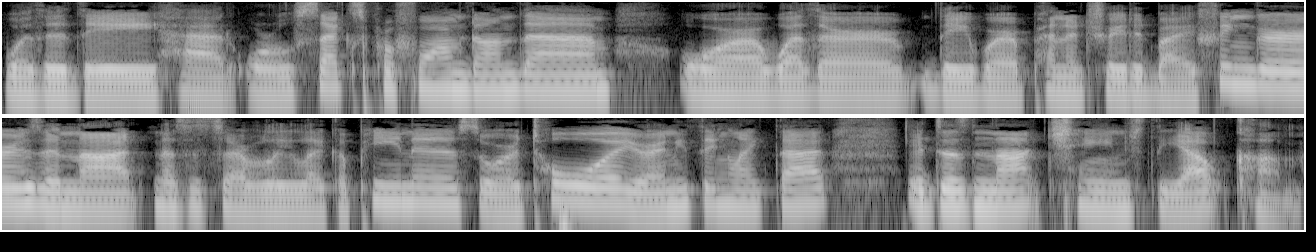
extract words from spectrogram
whether they had oral sex performed on them, or whether they were penetrated by fingers and not necessarily like a penis or a toy or anything like that, it does not change the outcome.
